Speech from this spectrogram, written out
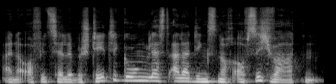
Eine offizielle Bestätigung lässt allerdings noch auf sich warten.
